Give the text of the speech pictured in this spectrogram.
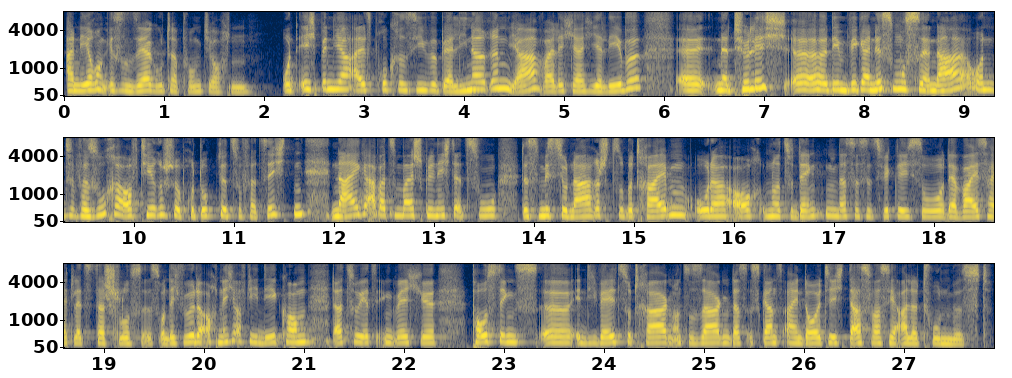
Ernährung ist ein sehr guter Punkt, Jochen. Und ich bin ja als progressive Berlinerin, ja, weil ich ja hier lebe, äh, natürlich äh, dem Veganismus sehr nahe und versuche auf tierische Produkte zu verzichten, neige aber zum Beispiel nicht dazu, das missionarisch zu betreiben oder auch nur zu denken, dass es jetzt wirklich so der Weisheit letzter Schluss ist. Und ich würde auch nicht auf die Idee kommen, dazu jetzt irgendwelche Postings äh, in die Welt zu tragen und zu sagen, das ist ganz eindeutig das, was ihr alle tun müsst.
